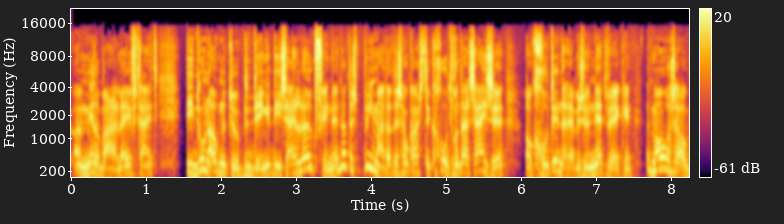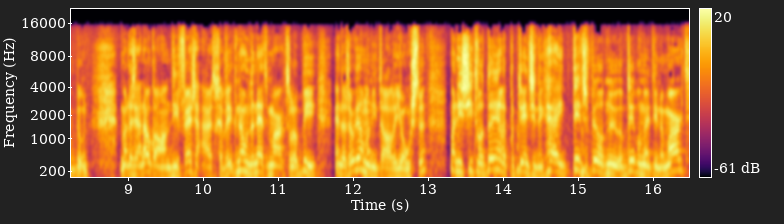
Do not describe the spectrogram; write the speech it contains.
een middelbare leeftijd. Die doen ook natuurlijk de dingen die zij leuk vinden. En dat is prima, dat is ook hartstikke goed. Want daar zijn ze ook goed in, daar hebben ze hun netwerk in. Dat mogen ze ook doen. Maar er zijn ook al diverse uitgevers. Ik noemde net Mark Lobby. En dat is ook helemaal niet de allerjongste. Maar die ziet wel degelijk potentie. En denkt, hey, dit speelt nu op dit moment in de markt.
